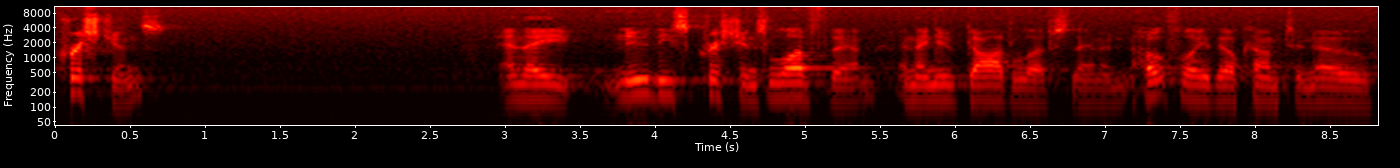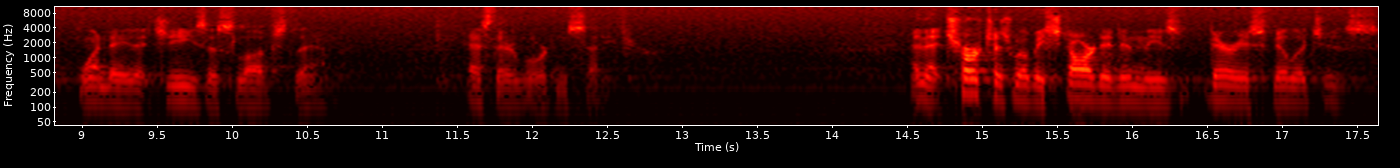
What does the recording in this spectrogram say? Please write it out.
Christians. And they knew these Christians loved them, and they knew God loves them. And hopefully they'll come to know one day that Jesus loves them as their Lord and Savior. And that churches will be started in these various villages.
